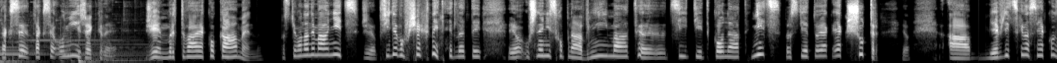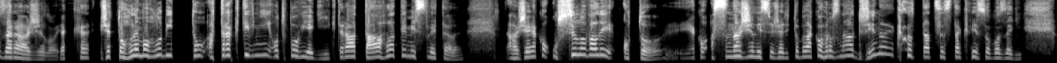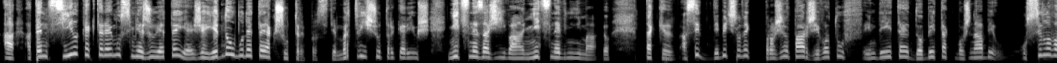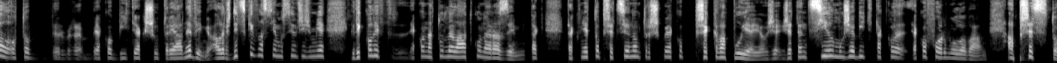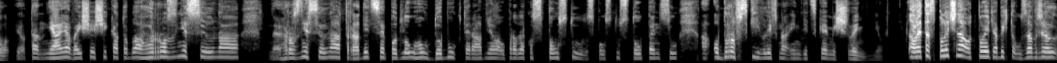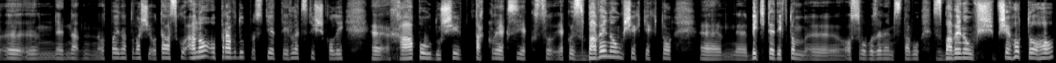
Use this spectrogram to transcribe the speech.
tak se, tak se o ní řekne, že je mrtvá jako kámen. Prostě ona nemá nic, že jo? přijde o všechny tyhle ty, jo? už není schopná vnímat, eh, cítit, konat, nic, prostě je to jak, jak šutr. Jo? A mě vždycky vlastně jako zaráželo, jak, že tohle mohlo být tou atraktivní odpovědí, která táhla ty myslitele a že jako usilovali o to jako a snažili se, že to byla jako hrozná dřina, jako ta cesta k vysvobození. A, a ten cíl, ke kterému směřujete, je, že jednou budete jak šutr, prostě mrtvý šutr, který už nic nezažívá, nic nevnímá. Jo. Tak asi, kdyby člověk prožil pár životů v Indii té doby, tak možná by usiloval o to jako být jak šutr, já nevím, jo. ale vždycky vlastně musím říct, že mě kdykoliv jako na tuhle látku narazím, tak, tak mě to přeci jenom trošku jako překvapuje, jo, že, že ten cíl může být takhle jako formulován. A přesto, jo, ta Njája Vajšešika to byla hrozně silná, hrozně silná tradice po dlouhou dobu, která měla opravdu jako spoustu, spoustu stoupenců a obrovský vliv na indické myšlení. Jo. Ale ta společná odpověď, abych to uzavřel, eh, na, na odpověď na tu vaši otázku, ano, opravdu prostě tyhle ty školy eh, chápou duši takhle, jak si jako, jako zbavenou všech těchto, eh, byť tedy v tom osvobozeném stavu, zbavenou všeho toho,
